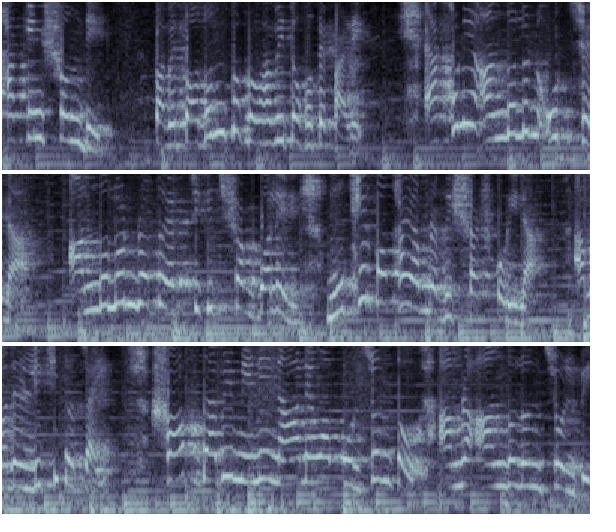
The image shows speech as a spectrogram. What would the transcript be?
থাকেন সন্দীপ। তবে তদন্ত প্রভাবিত হতে পারে। এখনই আন্দোলন উঠছে না। আন্দোলনরত এক চিকিৎসক বলেন, মুখের কথায় আমরা বিশ্বাস করি না। আমাদের লিখিত চাই, সব দাবি মেনে না নেওয়া পর্যন্ত আমরা আন্দোলন চলবে।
